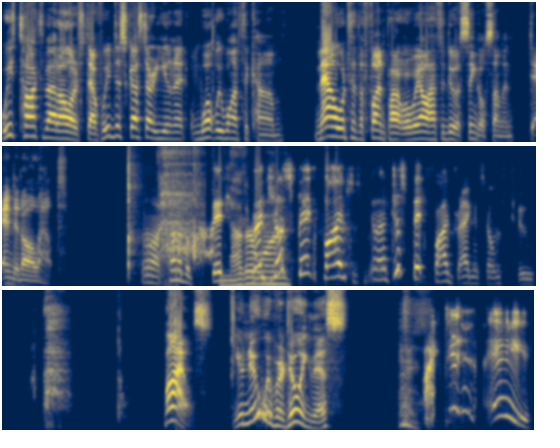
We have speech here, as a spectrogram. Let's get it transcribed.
we've talked about all our stuff. We've discussed our unit, what we want to come. Now we're to the fun part where we all have to do a single summon to end it all out. Oh, son of a bitch! Another I one. just spit five. I just spit five dragon stones too. Miles, you knew we were doing this. I didn't. Hey,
